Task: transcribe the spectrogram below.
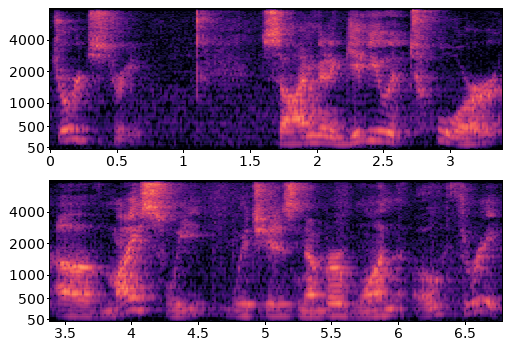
George Street. So I'm going to give you a tour of my suite, which is number 103.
